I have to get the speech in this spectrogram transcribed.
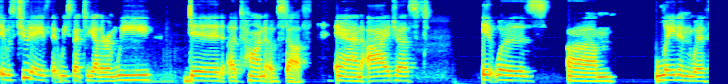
it was two days that we spent together and we did a ton of stuff. And i just it was um laden with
